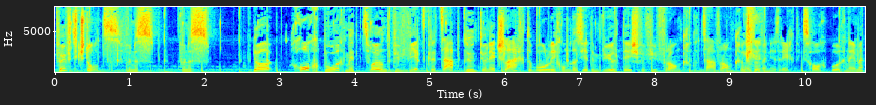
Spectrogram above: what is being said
50 Stutz für ein, für ein ja, Kochbuch mit 245 Rezepten klingt ja nicht schlecht, obwohl ich um das jedem Wühltisch für 5 Franken oder 10 Franken schaue, wenn ich ein richtiges Kochbuch nehme.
